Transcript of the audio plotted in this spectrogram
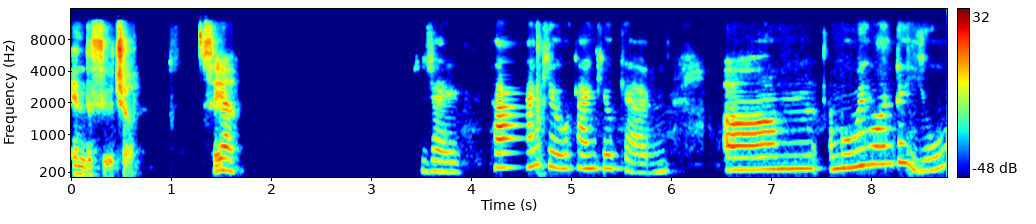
in the future. So yeah. Right. Thank you. Thank you karen. Um moving on to you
